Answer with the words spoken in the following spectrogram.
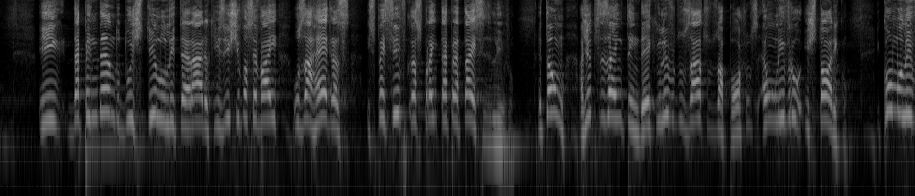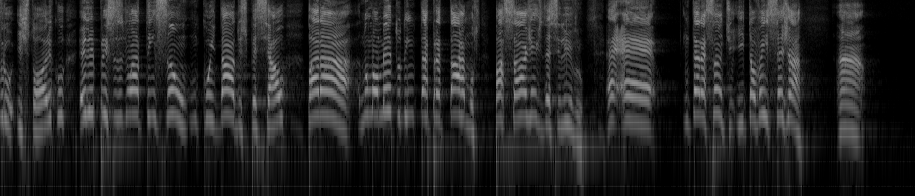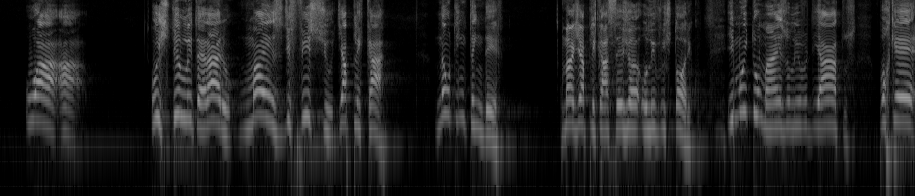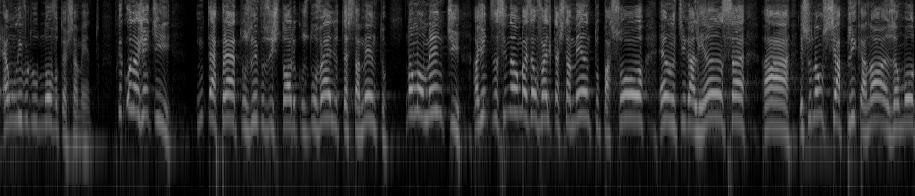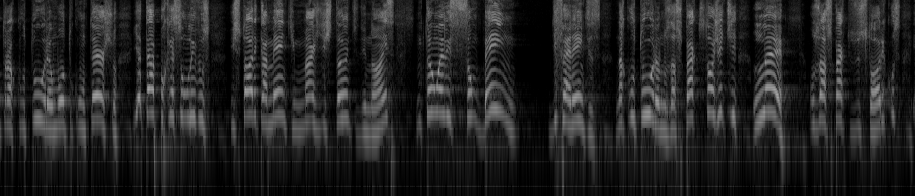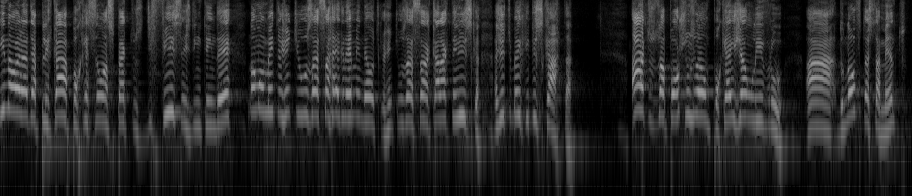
E dependendo do estilo literário que existe, você vai usar regras específicas para interpretar esse livro. Então, a gente precisa entender que o livro dos Atos dos Apóstolos é um livro histórico. E como livro histórico, ele precisa de uma atenção, um cuidado especial para, no momento de interpretarmos passagens desse livro. É, é interessante e talvez seja ah, o, a, a o estilo literário mais difícil de aplicar, não de entender, mas de aplicar seja o livro histórico. E muito mais o livro de Atos, porque é um livro do Novo Testamento. Porque quando a gente interpreta os livros históricos do Velho Testamento, normalmente a gente diz assim: não, mas é o Velho Testamento, passou, é a antiga aliança, ah, isso não se aplica a nós, é uma outra cultura, é um outro contexto, e até porque são livros historicamente mais distantes de nós, então eles são bem diferentes na cultura, nos aspectos. Então a gente lê os aspectos históricos e na hora de aplicar, porque são aspectos difíceis de entender, normalmente a gente usa essa regra hermenêutica, a gente usa essa característica, a gente meio que descarta. Atos dos Apóstolos não, porque aí já é um livro ah, do Novo Testamento,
